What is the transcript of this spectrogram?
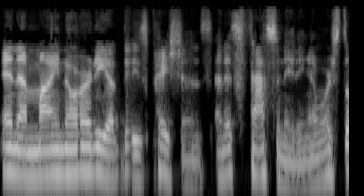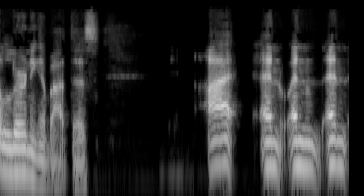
in a minority of these patients, and it's fascinating, and we're still learning about this. I and and and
